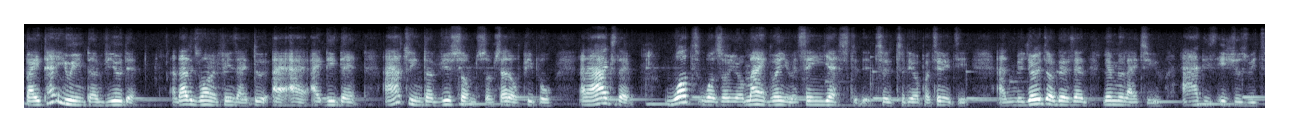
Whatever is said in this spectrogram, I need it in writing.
by the time you interview them, and that is one of the things I do. I, I, I did then. I had to interview some some set of people, and I asked them, "What was on your mind when you were saying yes to the to, to the opportunity?" And majority of them said, "Let me not lie to you. I had these issues with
